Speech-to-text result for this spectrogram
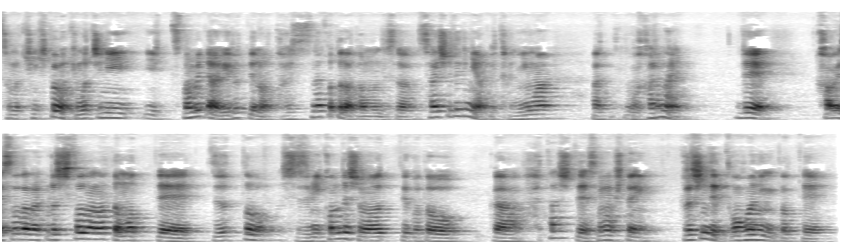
その人の気持ちに努めてあげるっていうのは大切なことだと思うんですが最終的にはやっぱり他人はあ分からない。でかわいそうだな苦しそうだなと思ってずっと沈み込んでしまうっていうことが果たしてその人に苦しんでる当本人にとって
